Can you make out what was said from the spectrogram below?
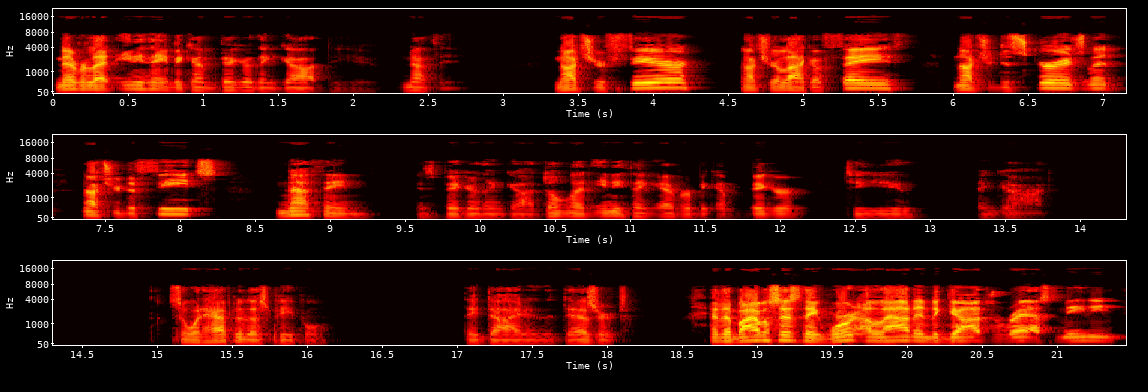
Never let anything become bigger than God to you. Nothing. Not your fear, not your lack of faith, not your discouragement, not your defeats. Nothing is bigger than God. Don't let anything ever become bigger to you than God. So, what happened to those people? They died in the desert. And the Bible says they weren't allowed into God's rest, meaning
